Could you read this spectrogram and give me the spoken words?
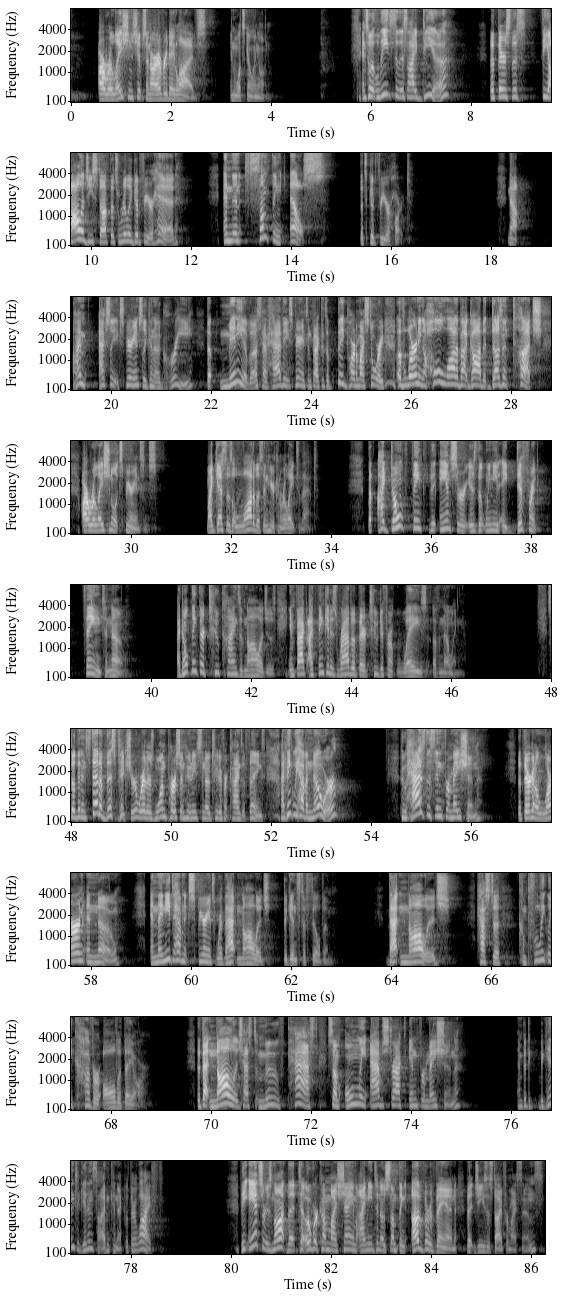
our relationships in our everyday lives and what's going on. And so it leads to this idea that there's this theology stuff that's really good for your head, and then something else that's good for your heart. Now, I'm actually experientially going to agree that many of us have had the experience, in fact, it's a big part of my story, of learning a whole lot about God that doesn't touch our relational experiences. My guess is a lot of us in here can relate to that. But I don't think the answer is that we need a different thing to know. I don't think there are two kinds of knowledges. In fact, I think it is rather there are two different ways of knowing. So that instead of this picture where there's one person who needs to know two different kinds of things, I think we have a knower who has this information that they're going to learn and know, and they need to have an experience where that knowledge begins to fill them. That knowledge has to completely cover all that they are. That that knowledge has to move past some only abstract information and be- begin to get inside and connect with their life. The answer is not that to overcome my shame, I need to know something other than that Jesus died for my sins.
